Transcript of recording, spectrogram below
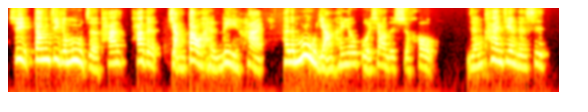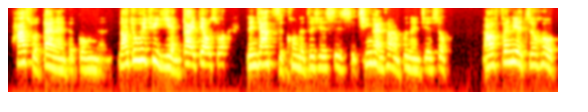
所以当这个牧者他他的讲道很厉害，他的牧养很有果效的时候，人看见的是他所带来的功能，然后就会去掩盖掉说。人家指控的这些事实，情感上也不能接受，然后分裂之后，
